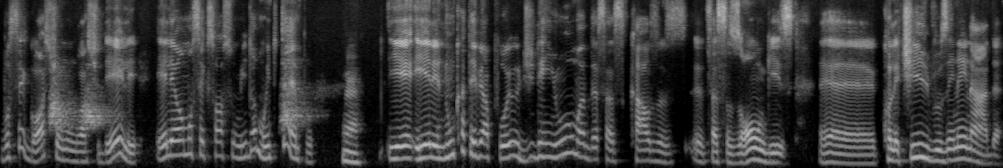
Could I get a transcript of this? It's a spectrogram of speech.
você goste ou não goste dele, ele é homossexual assumido há muito tempo. É. E, e, ele nunca teve apoio de nenhuma dessas causas, dessas ONGs, é, coletivos e nem nada.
